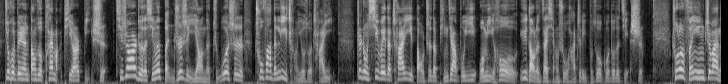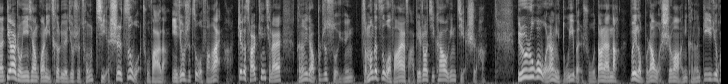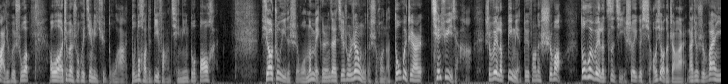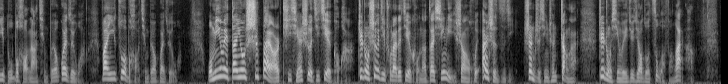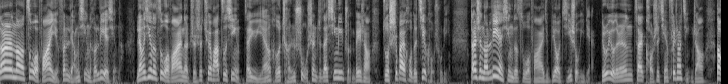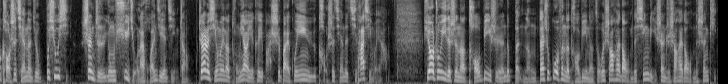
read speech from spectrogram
就会被人当作拍马屁而鄙视。其实二者的行为本质是一样的，只不过是出发的立场有所差异。这种细微的差异导致的评价不一，我们以后遇到了再详述哈，这里不做过多的解释。除了逢迎之外呢，第二种印象管理策略就是从解释自我出发的，也就是自我妨碍啊。这个词儿听起来可能有点不知所云，怎么个自我妨碍法？别着急，开我给你解释哈。比如，如果我让你读一本书，当然呢，为了不让我失望，你可能第一句话就会说：“我这本书会尽力去读啊，读不好的地方，请您多包涵。”需要注意的是，我们每个人在接受任务的时候呢，都会这样谦虚一下哈，是为了避免对方的失望，都会为了自己设一个小小的障碍，那就是万一读不好呢，请不要怪罪我；万一做不好，请不要怪罪我。我们因为担忧失败而提前设计借口，哈，这种设计出来的借口呢，在心理上会暗示自己，甚至形成障碍，这种行为就叫做自我妨碍，哈。当然呢，自我妨碍也分良性的和劣性的。良性的自我妨碍呢，只是缺乏自信，在语言和陈述，甚至在心理准备上做失败后的借口处理。但是呢，劣性的自我妨碍就比较棘手一点，比如有的人在考试前非常紧张，到考试前呢就不休息。甚至用酗酒来缓解紧张，这样的行为呢，同样也可以把失败归因于考试前的其他行为啊。需要注意的是呢，逃避是人的本能，但是过分的逃避呢，则会伤害到我们的心理，甚至伤害到我们的身体。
